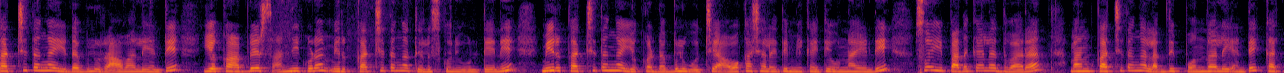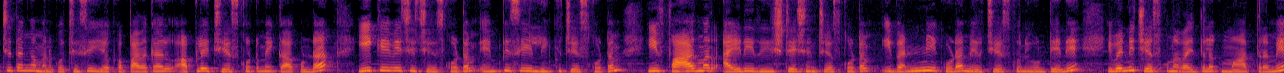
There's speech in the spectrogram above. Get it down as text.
ఖచ్చితంగా ఈ డబ్బులు రావాలి అంటే ఈ యొక్క అప్డేట్స్ అన్నీ కూడా మీరు ఖచ్చితంగా తెలుసుకొని ఉంటేనే మీరు ఖచ్చితంగా ఈ యొక్క డబ్బులు వచ్చే అవకాశాలు అయితే మీకైతే ఉన్నాయండి. సో ఈ పథకాల ద్వారా మనం ఖచ్చితంగా లబ్ధి పొందాలి అంటే ఖచ్చితంగా మనకు వచ్చేసి ఈ యొక్క పథకాలు అప్లై చేసుకోవటమే కాకుండా ఈకేవైసీ చేసుకోవటం ఎంపీసీ లింక్ చేసుకోవటం ఈ ఫార్మర్ ఐడి రిజిస్ట్రేషన్ చేసుకోవటం ఇవన్నీ కూడా మీరు చేసుకుని ఉంటేనే ఇవన్నీ చేసుకున్న రైతులకు మాత్రమే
